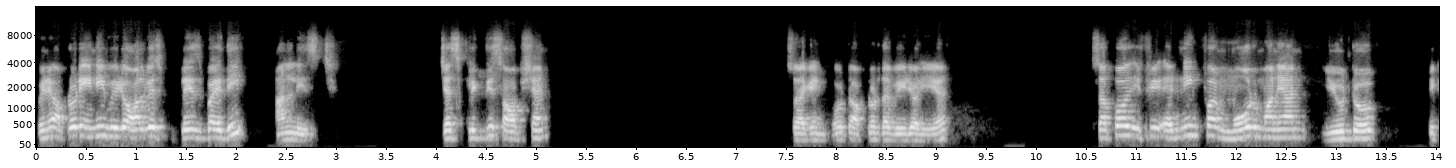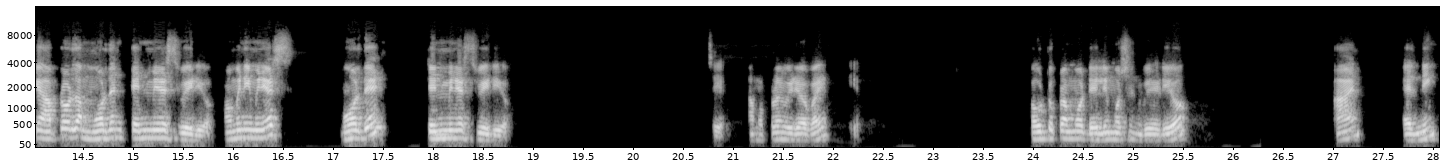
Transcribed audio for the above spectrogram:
When you upload any video, always placed by the unlisted. Just click this option. So I can go to upload the video here. Suppose if you're earning for more money on YouTube, you can upload the more than 10 minutes video. How many minutes? More than 10 minutes video. See, I'm uploading video by here. How to promote Dailymotion video and earning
